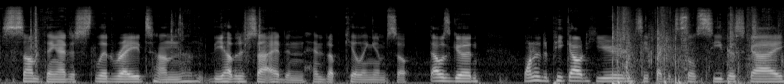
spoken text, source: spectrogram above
something. I just slid right on the other side and ended up killing him. So that was good. Wanted to peek out here and see if I could still see this guy.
